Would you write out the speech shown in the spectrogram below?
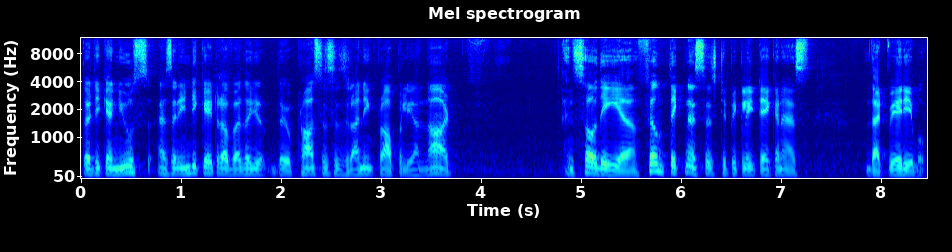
that you can use as an indicator of whether your, the process is running properly or not. And so, the uh, film thickness is typically taken as that variable.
